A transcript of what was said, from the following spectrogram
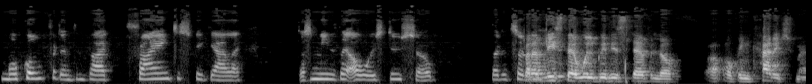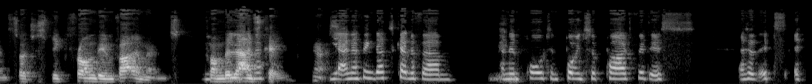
more confident about trying to speak Gaelic Doesn't mean that they always do so, but it's but at least there will be this level of uh, of encouragement, so to speak, from the environment, from the yeah, landscape. And yes. Yeah, and I think that's kind of um, an important point. So part of it is, I said, it's it,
